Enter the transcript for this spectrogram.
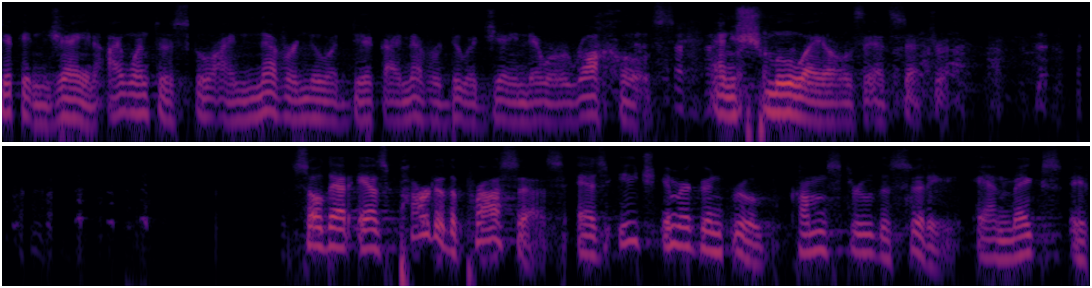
Dick and Jane. I went to school, I never knew a Dick, I never knew a Jane. There were Rachels and Shmuels, etc. So that as part of the process, as each immigrant group comes through the city and makes a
